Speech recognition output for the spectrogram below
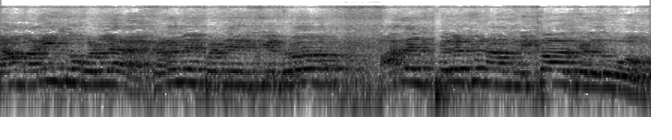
நாம் அறிந்து கொள்ள கடமைப்பட்டிருக்கின்றோம். அதன் பிறகு நாம் நிக்காக எழுதுவோம்.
